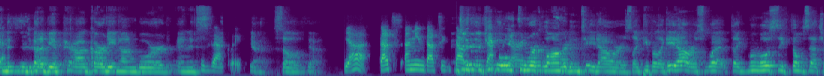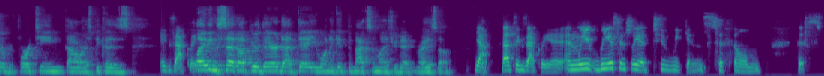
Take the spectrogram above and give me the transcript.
and yes. there's got to be a, a, guardian on board and it's exactly. Yeah so yeah. Yeah that's i mean that's that exactly people you can work longer than eight hours like people are like eight hours what like mostly film sets are 14 hours because exactly. lighting setup you're there that day you want to get to maximize your day right? So yeah that's exactly it and we we essentially had two weekends to film this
